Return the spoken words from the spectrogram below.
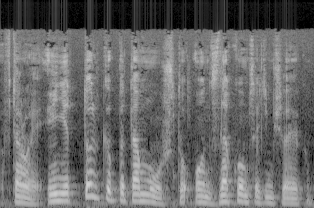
Второе. И не только потому, что он знаком с этим человеком.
